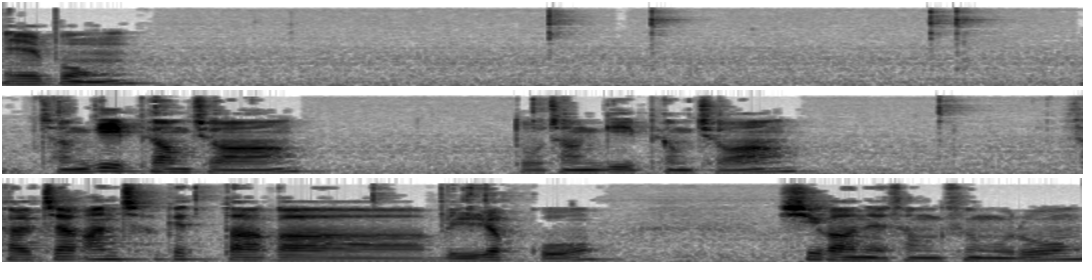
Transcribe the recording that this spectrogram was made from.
일봉. 장기 입형 저항 또 장기 입형 저항 살짝 안착했다가 밀렸고 시간의 상승으로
